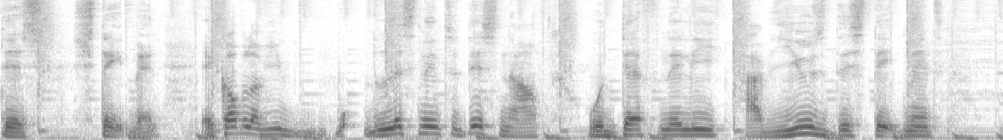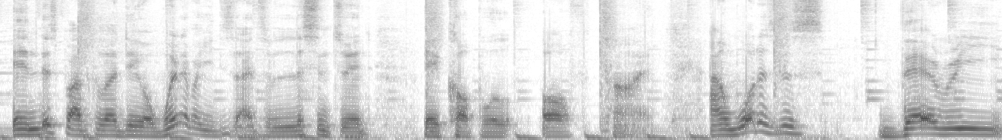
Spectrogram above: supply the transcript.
this statement. A couple of you listening to this now will definitely have used this statement in this particular day or whenever you decide to listen to it a couple of times. And what is this very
